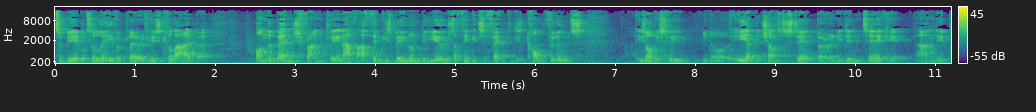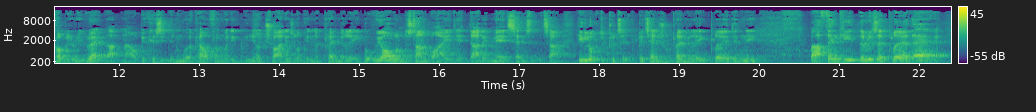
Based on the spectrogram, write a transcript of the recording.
to be able to leave a player of his calibre on the bench, frankly, and I, I think he's been underused. I think it's affected his confidence. He's obviously, you know, he had the chance to stay at Borough and he didn't take it, and he'd probably regret that now because it didn't work out for him when he, you know, tried his luck in the Premier League. But we all understand why he did that. It made sense at the time. He looked a potential Premier League player, didn't he? But I think he, there is a player there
